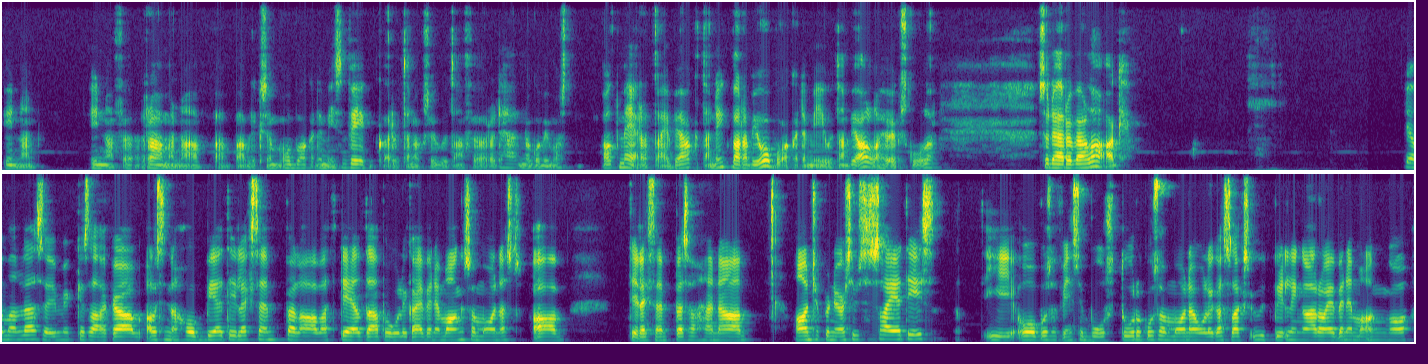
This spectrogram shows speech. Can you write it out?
innan, innanför ramarna av, av, av liksom Åbo Akademis väggar utan också utanför och det här är något vi måste alltmer ta i beaktande, inte bara vid Åbo Akademi utan vid alla högskolor så där överlag. Ja, man lär sig ju mycket saker av, av sina hobbyer till exempel, av att delta på olika evenemang som ordnas av till exempel sådana äh, entrepreneurship societies. I Åbo så finns det Boost Turku som ordnar olika slags utbildningar och evenemang och,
